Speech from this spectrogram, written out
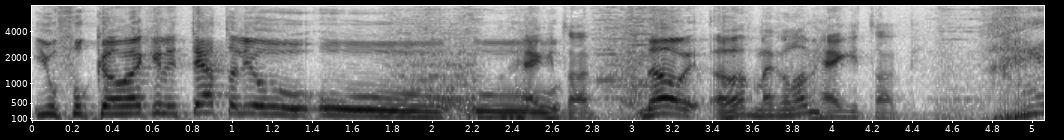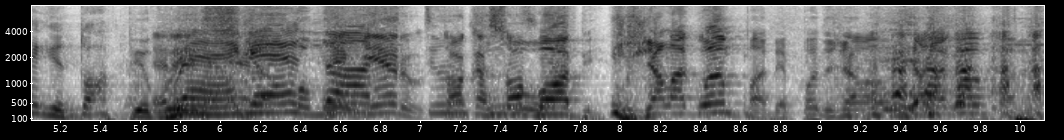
E o Fucão é aquele teto ali, o. o, o Ragtop. Não, ah, como é que é o nome? Ragtop. Reggaetop. Eu é conheço como Regueiro, toca só Bob. O Gelaguampa, depois do Gelaguampa, né?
